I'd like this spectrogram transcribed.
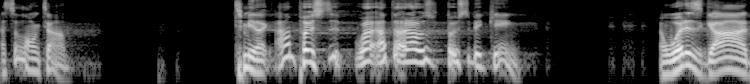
That's a long time. To me, like, I'm supposed to, what? I thought I was supposed to be king. And what is God?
